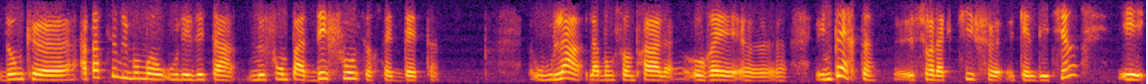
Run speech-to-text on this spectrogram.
Donc, euh, à partir du moment où les États ne font pas défaut sur cette dette, où là, la Banque centrale aurait euh, une perte sur l'actif qu'elle détient, et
